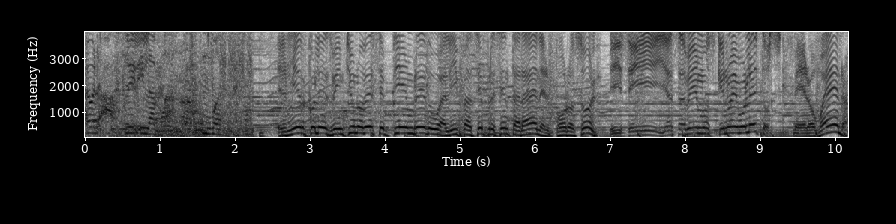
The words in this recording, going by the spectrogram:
I would absolutely love that. El miércoles 21 de septiembre, Dualipa se presentará en el Foro Sol. Y sí, ya sabemos que no hay boletos. Pero bueno,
